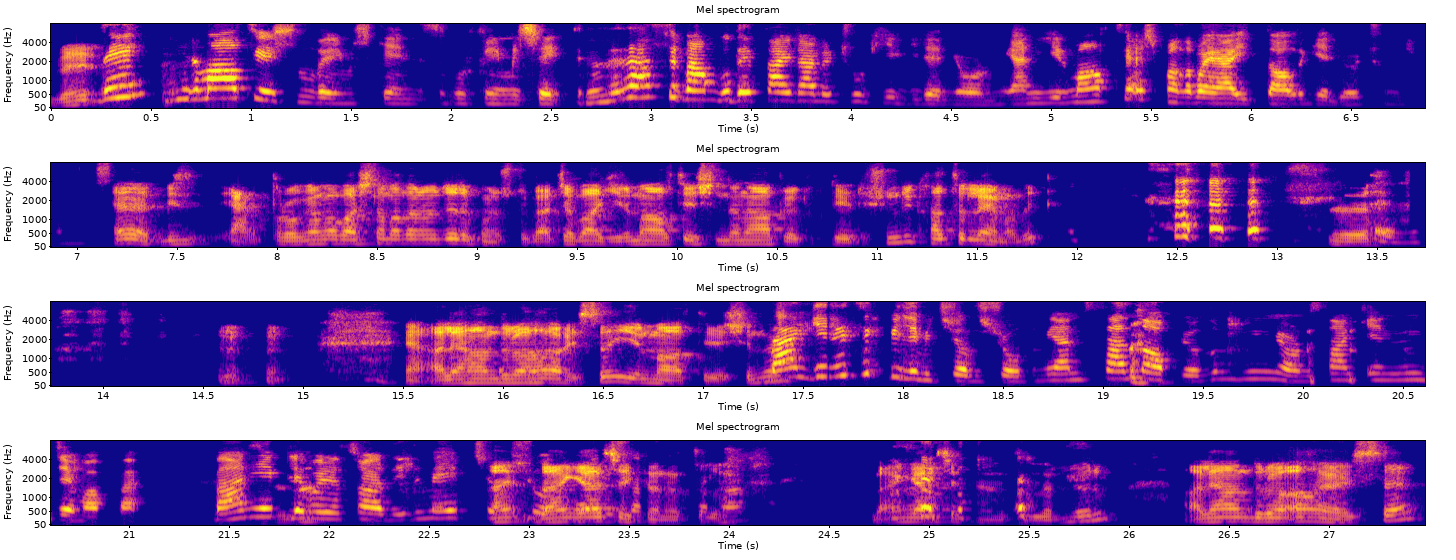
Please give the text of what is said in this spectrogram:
Ve Ve 26 yaşındaymış kendisi bu filmi çektiğinde. Nedense ben bu detaylarla çok ilgileniyorum. Yani 26 yaş bana bayağı iddialı geliyor çünkü bunun için. evet biz yani programa başlamadan önce de konuştuk. Acaba 26 yaşında ne yapıyorduk diye düşündük. Hatırlayamadık. Ee, Evet. yani Alejandro Aja ise 26 yaşında. Ben genetik bilimi çalışıyordum. Yani sen ne yapıyordun bilmiyorum. Sen kendin cevap ver. Ben hep Ben- laboratuvardaydım ve hep Ben, çalışıyordum. ben öyle gerçekten hatırlamıyorum. Ben gerçekten hatırlamıyorum. Alejandro Aja ise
